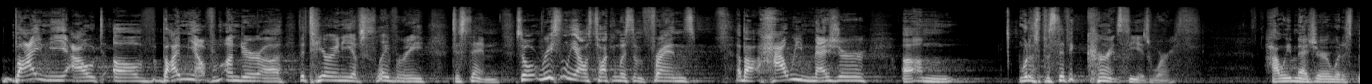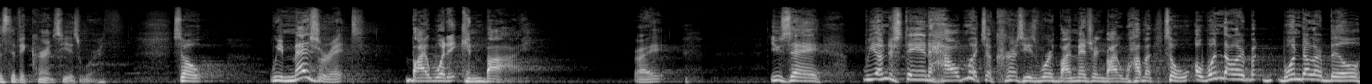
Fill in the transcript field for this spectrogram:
buy me out of, buy me out from under uh, the tyranny of slavery to sin. So recently I was talking with some friends about how we measure um, what a specific currency is worth. How we measure what a specific currency is worth. So we measure it by what it can buy, right? You say, we understand how much a currency is worth by measuring by how much. So a one dollar one dollar bill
